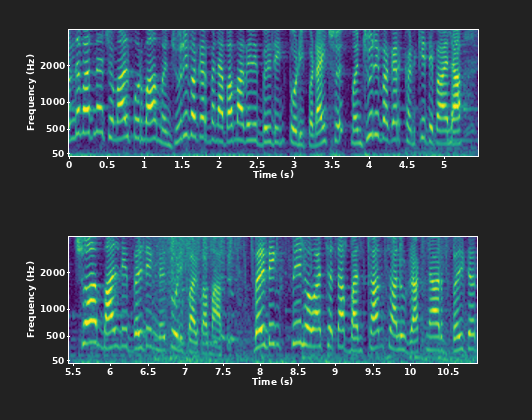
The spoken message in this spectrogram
અમદાવાદના જમાલપુરમાં મંજૂરી વગર બનાવવામાં આવેલી બિલ્ડિંગ તોડી પડાઈ છે. મંજૂરી વગર ખડકી દેવાયેલા છ માળની બિલ્ડિંગને તોડી પાડવામાં આવી. બિલ્ડિંગ સીલ હોવા છતાં બાંધકામ ચાલુ રાખનાર બિલ્ડર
